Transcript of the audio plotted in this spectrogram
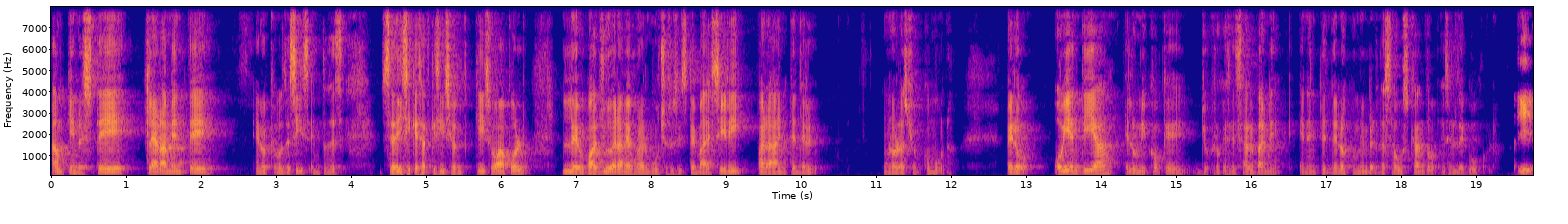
aunque no esté claramente en lo que vos decís. Entonces, se dice que esa adquisición que hizo Apple le va a ayudar a mejorar mucho su sistema de Siri para entender una oración común. Pero hoy en día el único que yo creo que se salva en, en entender lo que uno en verdad está buscando es el de Google. Y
